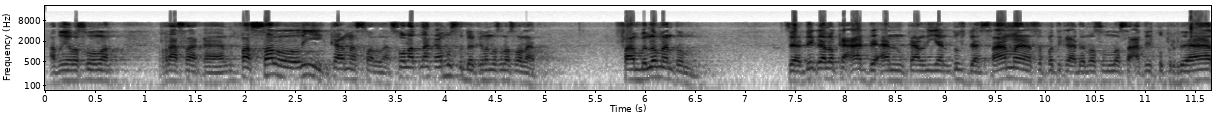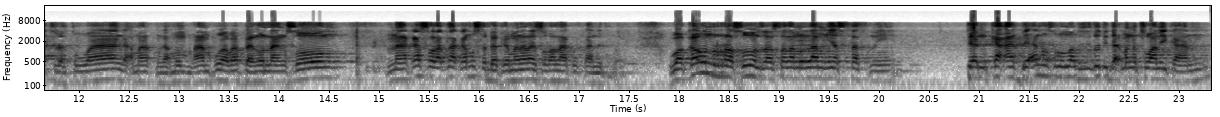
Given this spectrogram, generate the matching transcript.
atau yang Rasulullah rasakan fasalli kama shalla salatlah kamu sebagaimana Rasulullah salat. Faham belum antum? Jadi kalau keadaan kalian itu sudah sama seperti keadaan Rasulullah saat itu berat, sudah tua, enggak enggak mampu apa bangun langsung, maka salatlah kamu sebagaimana Rasulullah lakukan itu. Wa kaun Rasul sallallahu lam yastathni dan keadaan Rasulullah di situ tidak mengecualikan,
